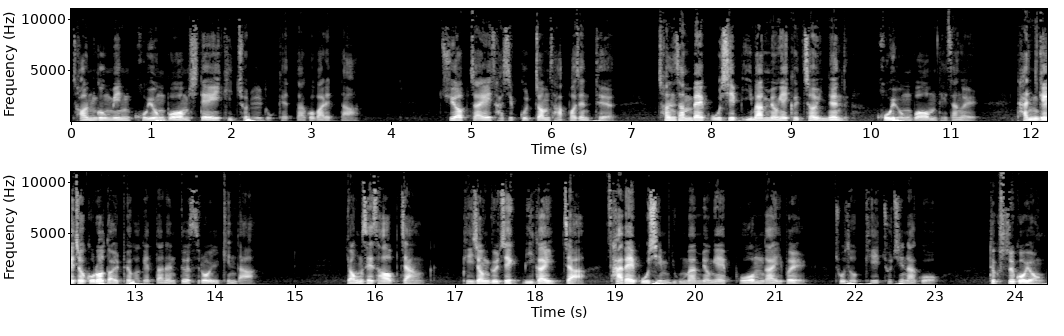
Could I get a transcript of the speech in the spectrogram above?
전국민 고용보험 시대의 기초를 놓겠다고 말했다. 취업자의 49.4%, 1352만 명에 그쳐 있는 고용보험 대상을 단계적으로 넓혀가겠다는 뜻으로 읽힌다. 영세사업장, 비정규직 미가입자 456만 명의 보험 가입을 조속히 추진하고 특수고용,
